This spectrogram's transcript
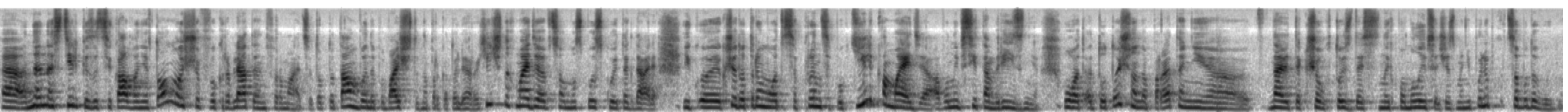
е, не настільки зацікавлені в тому, щоб викривляти інформацію. Тобто там ви не побачите, наприклад, олігархічних медіа в цьому списку і так далі. І е, якщо дотримуватися принципу кілька медіа, а вони всі там різні, от то точно на перетині, е, навіть якщо хтось десь з них помилився чи зманіпулював, це буде видно.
